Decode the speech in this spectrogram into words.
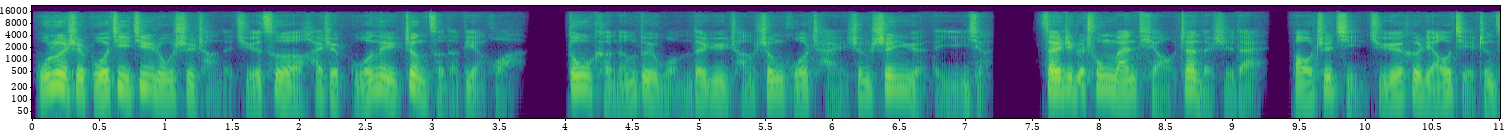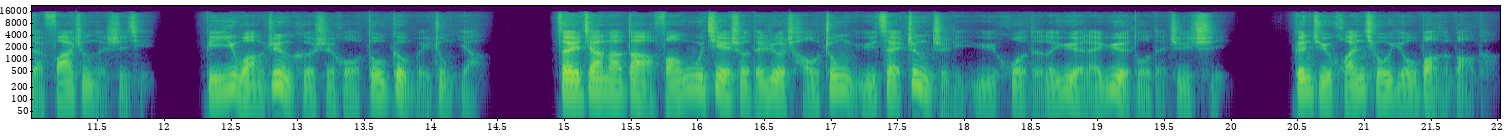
无论是国际金融市场的决策，还是国内政策的变化，都可能对我们的日常生活产生深远的影响。在这个充满挑战的时代，保持警觉和了解正在发生的事情，比以往任何时候都更为重要。在加拿大，房屋建设的热潮终于在政治领域获得了越来越多的支持。根据《环球邮报》的报道，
